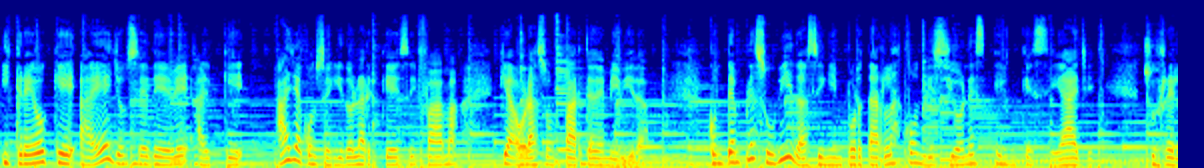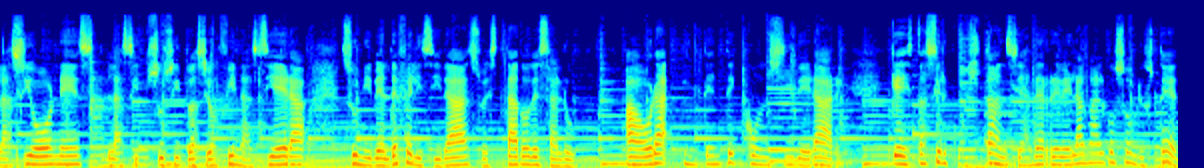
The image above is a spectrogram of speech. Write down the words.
y creo que a ello se debe al que haya conseguido la riqueza y fama que ahora son parte de mi vida. Contemple su vida sin importar las condiciones en que se halle, sus relaciones, su situación financiera, su nivel de felicidad, su estado de salud. Ahora intente considerar que estas circunstancias le revelan algo sobre usted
